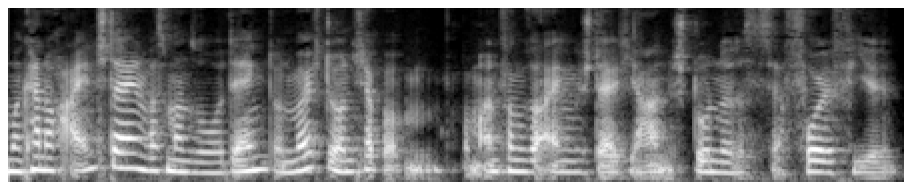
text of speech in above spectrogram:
Und man kann auch einstellen, was man so denkt und möchte. Und ich habe am Anfang so eingestellt, ja, eine Stunde, das ist ja voll viel.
